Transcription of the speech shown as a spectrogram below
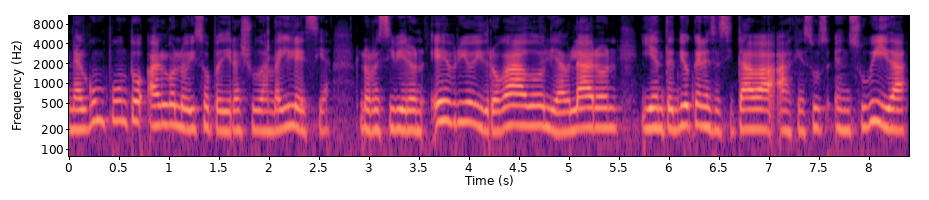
en algún punto algo lo hizo pedir ayuda en la iglesia. Lo recibieron ebrio y drogado, le hablaron y entendió que necesitaba a Jesús en su vida.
